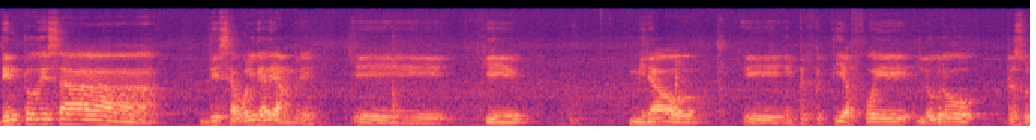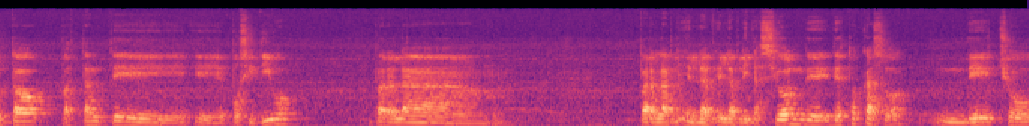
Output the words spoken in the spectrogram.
dentro de esa, de esa huelga de hambre, que mirado en perspectiva fue, logró resultados bastante positivos para la, para la, en, la, aplicación de, estos casos. De hecho,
